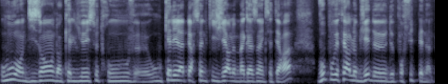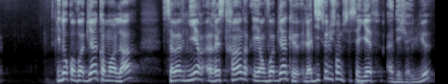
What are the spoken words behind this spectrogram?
ou en disant dans quel lieu il se trouve, euh, ou quelle est la personne qui gère le magasin, etc., vous pouvez faire l'objet de, de poursuites pénales. Et donc on voit bien comment là, ça va venir restreindre, et on voit bien que la dissolution du CCIF a déjà eu lieu,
